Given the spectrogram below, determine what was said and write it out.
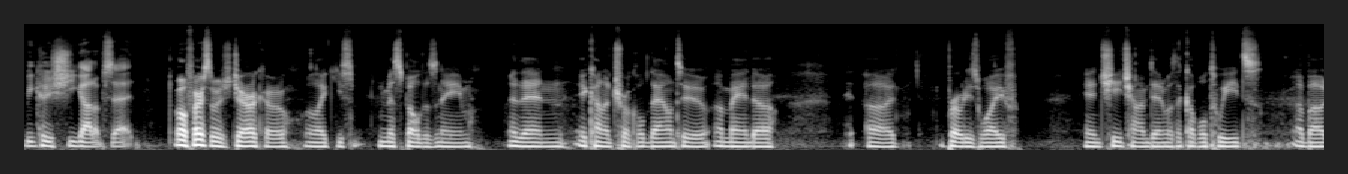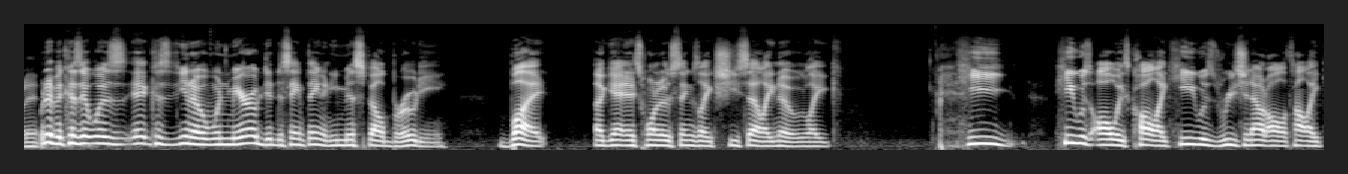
because she got upset. Well, first it was Jericho, like you misspelled his name, and then it kind of trickled down to Amanda, uh, Brodie's wife, and she chimed in with a couple tweets about it. But it, because it was because you know when Miro did the same thing and he misspelled Brodie, but again it's one of those things like she said like no like he he was always called like he was reaching out all the time like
